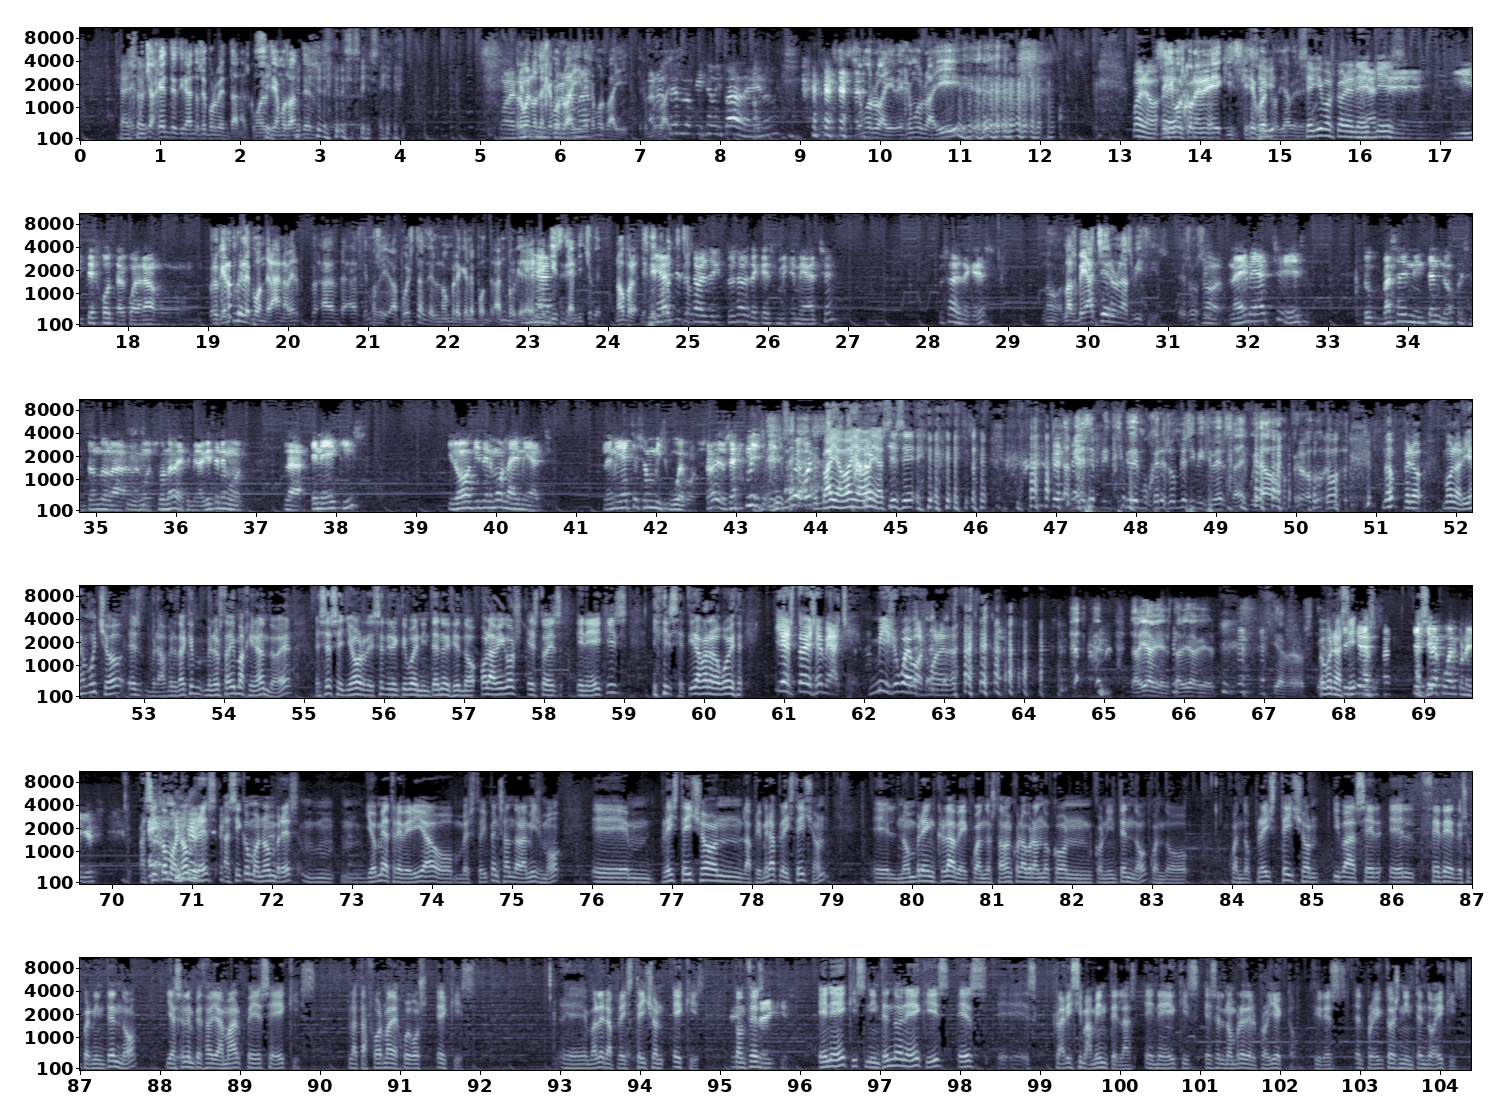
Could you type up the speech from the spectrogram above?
O sea, Hay eso- mucha gente tirándose por ventanas, como Sí. decíamos antes. sí, sí. Pero bueno, dejémoslo ahí, dejémoslo ahí. Dejémoslo a ahí. lo que hizo mi padre, ¿no? Dejémoslo ahí, dejémoslo ahí. Bueno, seguimos eh, con NX, que segui- bueno, ya veremos. seguimos con NX. Y TJ al cuadrado. ¿Pero qué nombre le pondrán? A ver, hacemos apuestas del nombre que le pondrán, porque MH. NX te han dicho que... No, pero... MH, dicho- ¿tú sabes, de, ¿tú sabes de qué es MH? ¿Tú sabes de qué es? No, las BH eran las bicis, eso sí. No, la MH es. Tú, va a salir Nintendo presentando la, la Ujú. consola. Va a decir, mira, aquí tenemos la NX y luego aquí tenemos la MH. La MH son mis huevos, ¿sabes? O sea, mis, mis huevos. Vaya, vaya, vaya, sí, sí. También es el principio de mujeres, hombres y viceversa, eh, cuidado, pero... no, pero molaría mucho. Es la verdad que me lo estaba imaginando, ¿eh? Ese señor, ese directivo de Nintendo diciendo: Hola amigos, esto es NX. Y se tira mano al huevo y dice: Y esto es MH, mis huevos, moreno. Estaría bien, estaría bien. Hostia, pero hostia. Bueno, ¿Quién, así, quiere, así, jugar, quién así- quiere jugar con ellos? Así como nombres, así como nombres, mm, mm, yo me atrevería, o me estoy pensando ahora mismo, eh, PlayStation, la primera PlayStation, el nombre en clave cuando estaban colaborando con, con Nintendo, cuando, cuando PlayStation iba a ser el CD de Super Nintendo, ya se le empezó a llamar PSX, plataforma de juegos X. Eh, ¿Vale? Era PlayStation X. Entonces, X. NX, Nintendo NX es, es clarísimamente las NX es el nombre del proyecto. Es decir, es, el proyecto es Nintendo X.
